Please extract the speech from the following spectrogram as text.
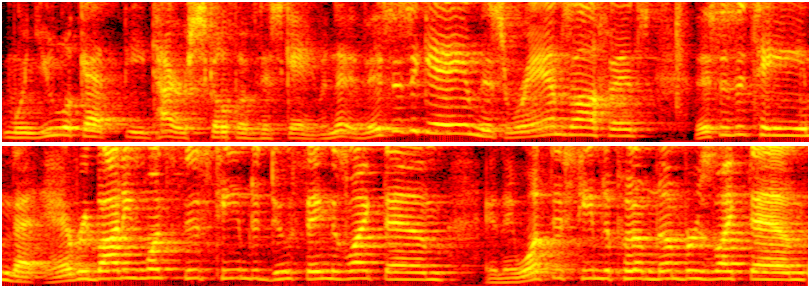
when you look at the entire scope of this game, and this is a game, this Rams offense this is a team that everybody wants this team to do things like them, and they want this team to put up numbers like them,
